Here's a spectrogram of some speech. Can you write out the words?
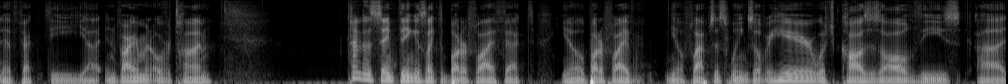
affect the uh, environment over time. Kind of the same thing as like the butterfly effect. You know, butterfly you know flaps its wings over here, which causes all of these uh,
